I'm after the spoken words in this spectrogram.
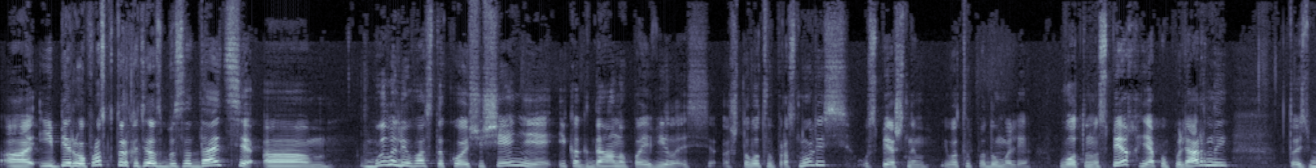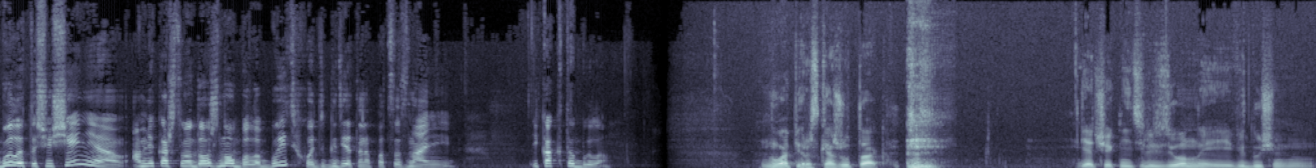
Э, и первый вопрос, который хотелось бы задать... Было ли у вас такое ощущение, и когда оно появилось, что вот вы проснулись успешным, и вот вы подумали, вот он успех, я популярный. То есть было это ощущение, а мне кажется, оно должно было быть хоть где-то на подсознании. И как это было? Ну, во-первых, скажу так. Я человек не телевизионный, и ведущим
